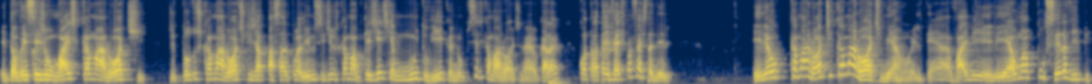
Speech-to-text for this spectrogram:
E talvez seja o mais camarote de todos os camarotes que já passaram por ali, no sentido de camarote. Porque gente que é muito rica não precisa de camarote, né? O cara contrata a Ivete pra festa dele. Ele é o camarote camarote mesmo. Ele tem a vibe, ele é uma pulseira VIP.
